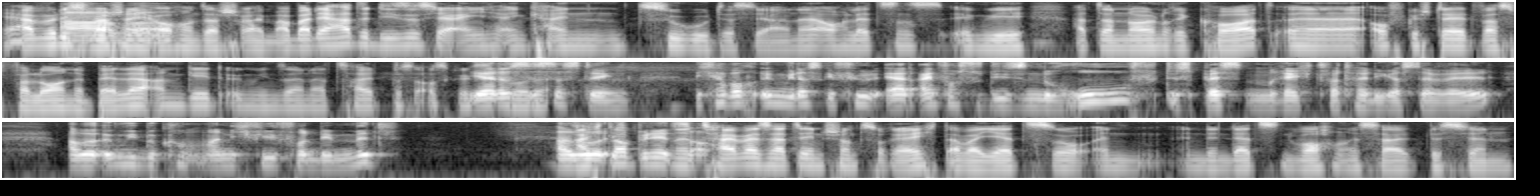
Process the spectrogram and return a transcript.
Ja, würde ich Aber- wahrscheinlich auch unterschreiben. Aber der hatte dieses Jahr eigentlich ein kein zu gutes Jahr. Ne? Auch letztens irgendwie hat er einen neuen Rekord äh, aufgestellt, was verlorene Bälle angeht, irgendwie in seiner Zeit, bis ausgewechselt Ja, das wurde. ist das Ding. Ich habe auch irgendwie das Gefühl, er hat einfach so diesen Ruf des besten Rechtsverteidigers der Welt, aber irgendwie bekommt man nicht viel von dem mit. Also Ah, ich ich glaube, ne, teilweise hat er ihn schon zurecht, aber jetzt so in, in den letzten Wochen ist halt ein bisschen.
